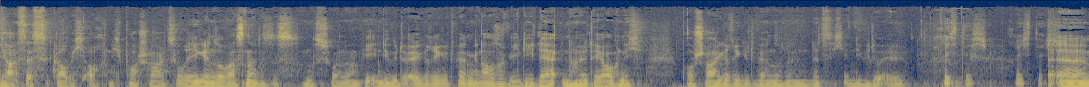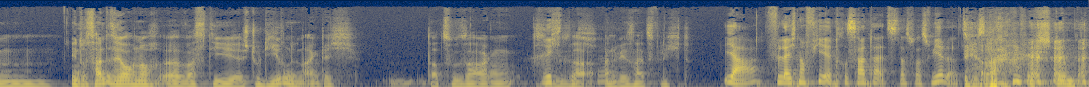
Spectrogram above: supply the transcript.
Ja, es ist, glaube ich, auch nicht pauschal zu regeln, sowas. Ne? Das ist, muss schon irgendwie individuell geregelt werden, genauso wie die Lehrinhalte ja auch nicht pauschal geregelt werden, sondern letztlich individuell. Richtig, richtig. Ähm, interessant ist ja auch noch, äh, was die Studierenden eigentlich dazu sagen zu Richtig, dieser ja. Anwesenheitspflicht. Ja, vielleicht noch viel interessanter als das, was wir dazu Ja. sagen. Stimmt.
